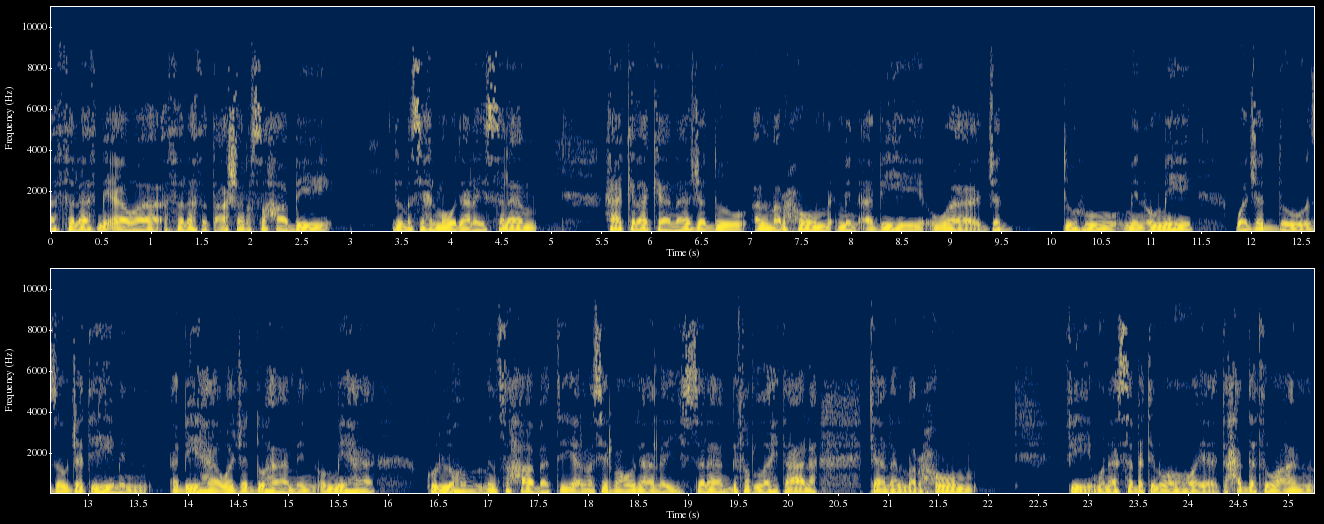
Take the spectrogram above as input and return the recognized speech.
الثلاثمائة وثلاثة عشر صحابي للمسيح الموعود عليه السلام. هكذا كان جد المرحوم من أبيه وجده من أمه وجد زوجته من أبيها وجدها من أمها كلهم من صحابة المسيح الموعود عليه السلام بفضل الله تعالى. كان المرحوم في مناسبة وهو يتحدث عن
